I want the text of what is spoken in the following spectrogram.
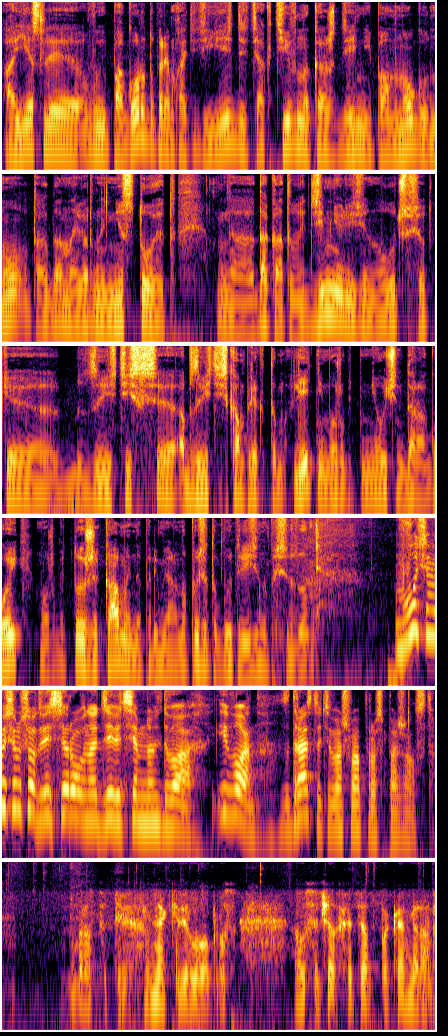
А если вы по городу прям хотите ездить активно каждый день и по многу, ну, тогда, наверное, не стоит Э, докатывать зимнюю резину, лучше все-таки завестись, обзавестись комплектом летней, может быть, не очень дорогой, может быть, той же Камой, например, но пусть это будет резина по сезону. 8 800 200 ровно 9702. Иван, здравствуйте, ваш вопрос, пожалуйста. Здравствуйте, у меня Кирилл вопрос. А вот сейчас хотят по камерам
